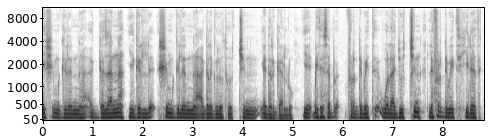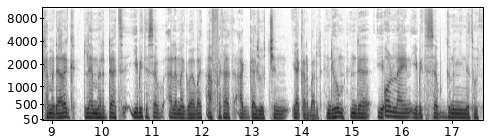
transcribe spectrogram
የሽምግልና እገዛና የግል ሽምግልና አገልግሎቶችን ያደርጋሉ። የቤተሰብ ፍርድ ቤት ወላጆችን ለፍርድ ቤት ሂደት ከመዳረግ ለመርዳት የቤተሰብ አለመግባባት አፈታት አጋዦችን ያቀርባል። እንዲሁም እንደ የኦንላይን የቤተሰብ ግንኙነቶች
